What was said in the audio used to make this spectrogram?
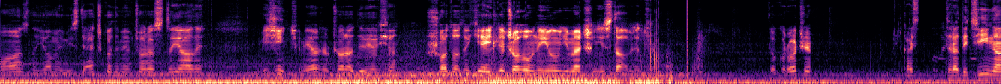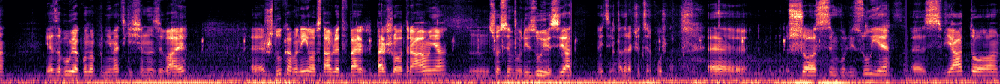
О, знайоме містечко, де ми вчора стояли. Між іншим, я вже вчора дивився, що то таке і для чого вони його в Німеччині ставлять. Коротше, якась традиційна, я забув, як воно по-німецьки ще називає. Е, Штука, вони його ставлять 1 травня, що символізує свято. Дивіться, яка, до речі, церквушка. Е, Що символізує е, свято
